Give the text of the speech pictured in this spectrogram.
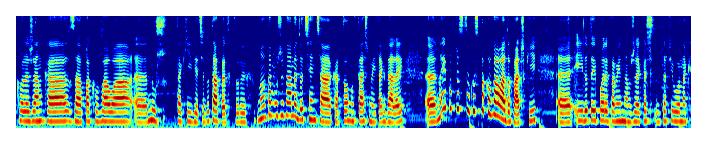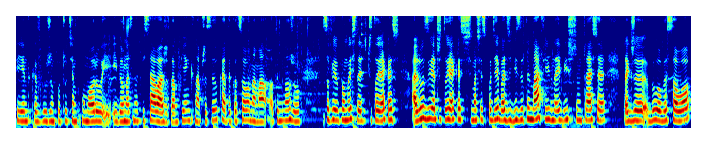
koleżanka zapakowała nóż taki, wiecie, do tapet, których no, tam używamy do cięcia kartonów, taśmy i tak dalej. E, no i po prostu go spakowała do paczki. E, I do tej pory pamiętam, że jakaś trafiło na klientkę z dużym poczuciem humoru i, i do nas napisała, że tam piękna przesyłka, tylko co ona ma o tym nożu sobie pomyśleć, czy to jakaś aluzja, czy to jakaś ma się spodziewać wizyty mafii w najbliższym czasie. Także było wesoło.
